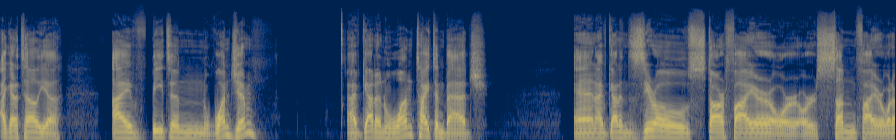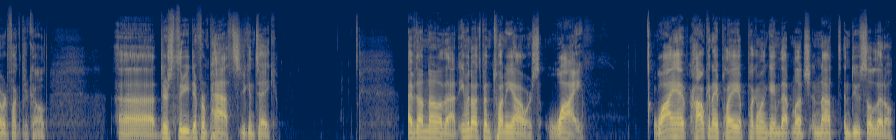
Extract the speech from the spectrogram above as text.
I gotta tell you, I've beaten one gym, I've gotten one Titan badge, and I've gotten zero Starfire or or Sunfire or whatever the fuck they're called. Uh, there's three different paths you can take. I've done none of that, even though it's been 20 hours. Why? Why have how can I play a Pokemon game that much and not and do so little?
